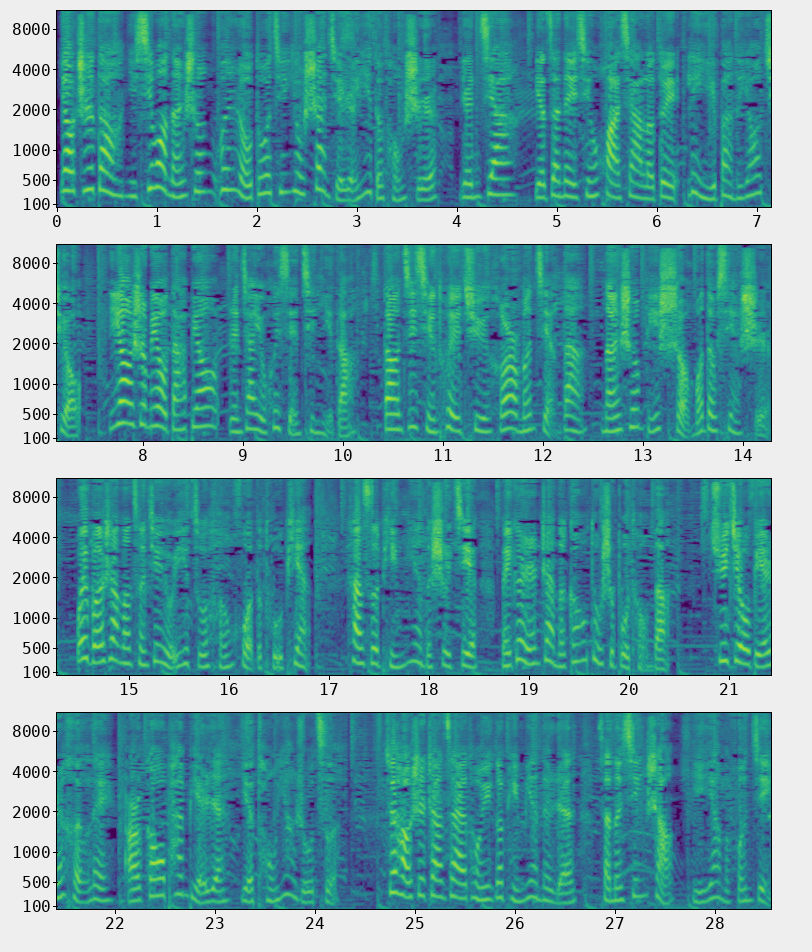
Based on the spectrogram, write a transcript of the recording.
要知道，你希望男生温柔多金又善解人意的同时，人家也在内心画下了对另一半的要求。你要是没有达标，人家也会嫌弃你的。当激情褪去，荷尔蒙减淡，男生比什么都现实。微博上呢，曾经有一组很火的图片，看似平面的世界，每个人站的高度是不同的。屈就别人很累，而高攀别人也同样如此。最好是站在同一个平面的人，才能欣赏一样的风景。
